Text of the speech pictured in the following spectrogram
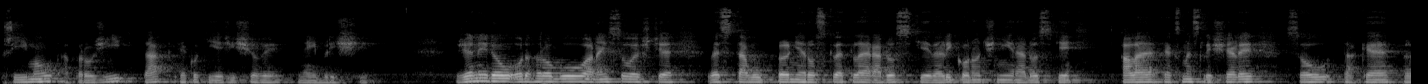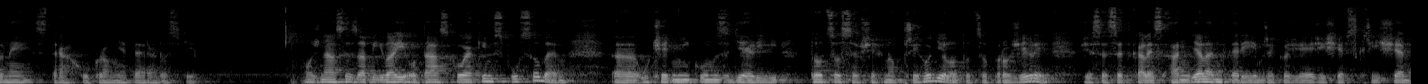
přijmout a prožít tak, jako ti Ježíšovi nejbližší. Ženy jdou od hrobu a nejsou ještě ve stavu plně rozkvetlé radosti, velikonoční radosti, ale, jak jsme slyšeli, jsou také plny strachu, kromě té radosti. Možná se zabývají otázkou, jakým způsobem eh, učedníkům sdělí to, co se všechno přihodilo, to, co prožili, že se setkali s andělem, který jim řekl, že Ježíš je vzkříšen,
